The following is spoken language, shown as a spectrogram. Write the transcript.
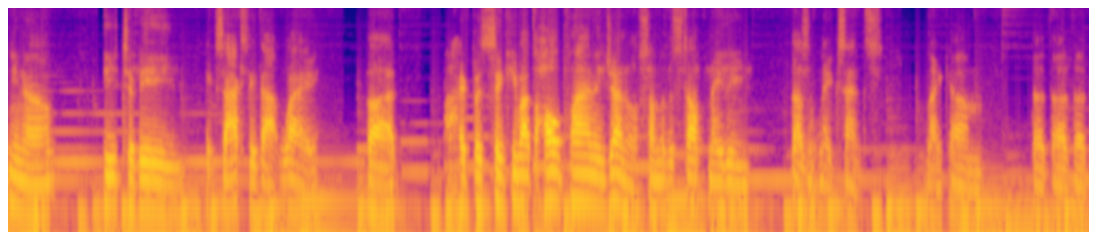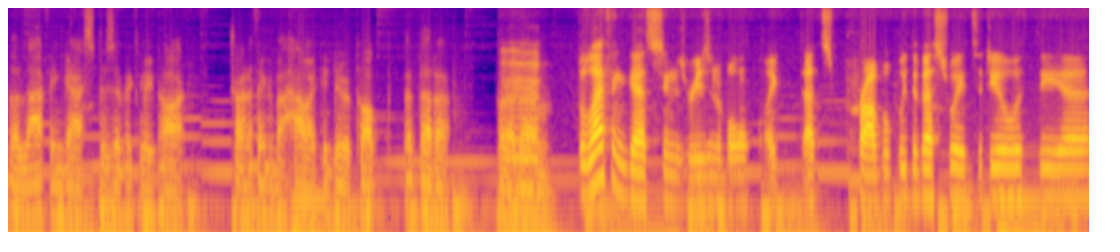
you know, need to be exactly that way. But I was thinking about the whole plan in general. Some of the stuff maybe doesn't make sense like um the the the, the laughing gas specifically part trying to think about how i could do it prop better but Mm. um The laughing gas seems reasonable. Like that's probably the best way to deal with the uh,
